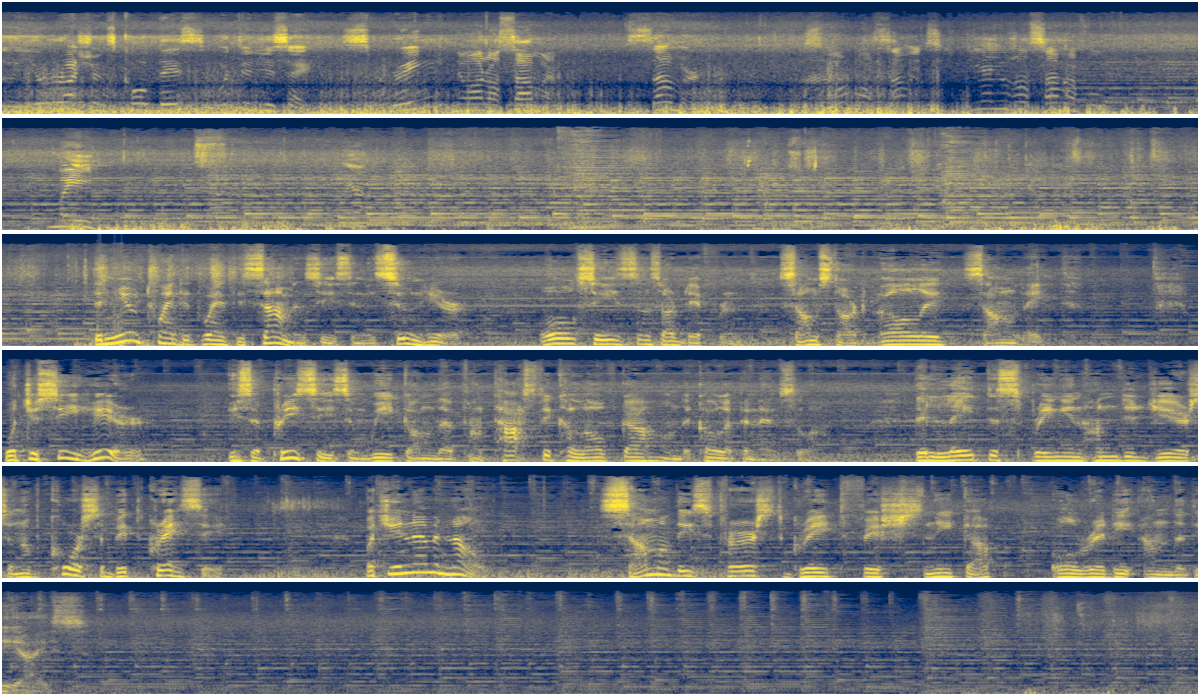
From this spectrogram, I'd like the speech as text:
So you Russians call this, what did you say? Spring? No, no, summer. Summer? It's normal summer. It's yeah, usual summer for May. It's, yeah. The new 2020 salmon season is soon here. All seasons are different. Some start early, some late. What you see here is a pre-season week on the fantastic Kharlovka on the Kola Peninsula. The latest spring in 100 years and of course a bit crazy. But you never know. Some of these first great fish sneak up already under the ice.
